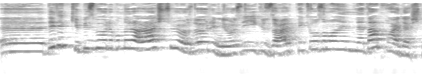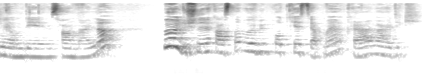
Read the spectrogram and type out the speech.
Ee, dedik ki biz böyle bunları araştırıyoruz, öğreniyoruz, iyi güzel. Peki o zaman hani neden paylaşmayalım diğer insanlarla? Böyle düşünerek aslında böyle bir podcast yapmaya karar verdik.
